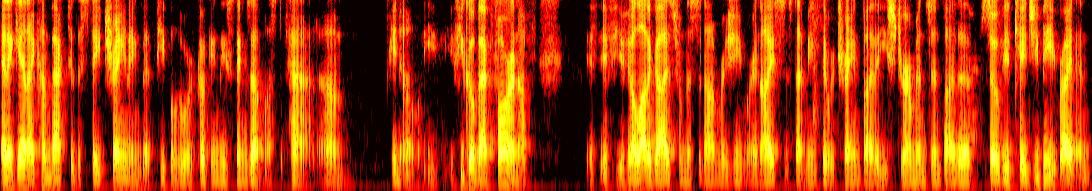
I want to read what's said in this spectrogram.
And again, I come back to the state training that people who are cooking these things up must have had. Um, you know, if you go back far enough, if, if, if, a lot of guys from the Saddam regime were in ISIS, that means they were trained by the East Germans and by the Soviet KGB, right? And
